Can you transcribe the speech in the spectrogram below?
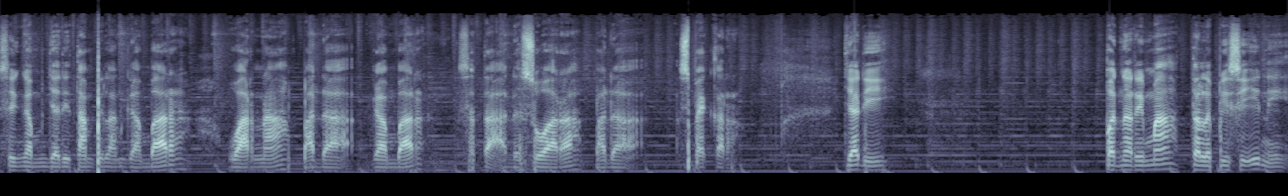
sehingga menjadi tampilan gambar, warna pada gambar serta ada suara pada speaker. Jadi penerima televisi ini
